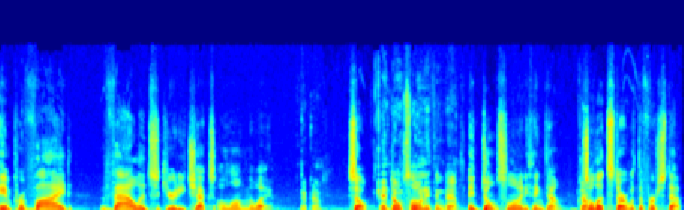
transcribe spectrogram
and provide valid security checks along the way. Okay. So And don't slow anything down. and don't slow anything down. Go. So let's start with the first step.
